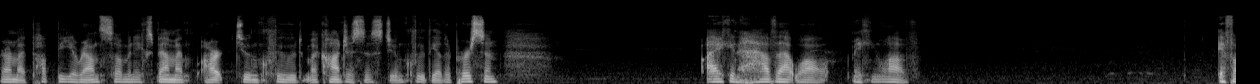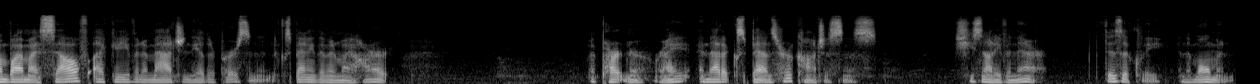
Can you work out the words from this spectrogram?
around my puppy, around somebody, expand my heart to include my consciousness, to include the other person. I can have that while making love. If I'm by myself, I can even imagine the other person and expanding them in my heart. My partner, right? And that expands her consciousness. She's not even there physically in the moment.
